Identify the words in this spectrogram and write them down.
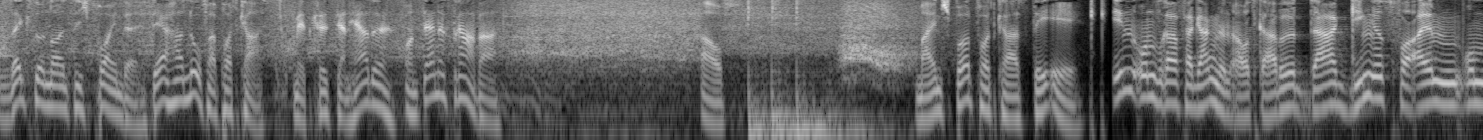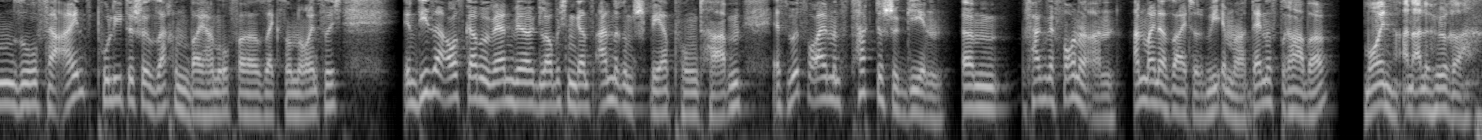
96 Freunde, der Hannover Podcast mit Christian Herde und Dennis Draber. Auf meinsportpodcast.de. In unserer vergangenen Ausgabe, da ging es vor allem um so vereinspolitische Sachen bei Hannover 96. In dieser Ausgabe werden wir, glaube ich, einen ganz anderen Schwerpunkt haben. Es wird vor allem ins Taktische gehen. Ähm, fangen wir vorne an. An meiner Seite, wie immer, Dennis Draber. Moin an alle Hörer.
